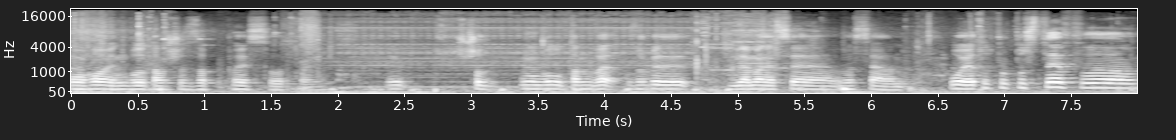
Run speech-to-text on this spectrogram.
Ого, він буде там щось записувати. І щоб ну, було там зробити для мене це веселим. О, я тут пропустив. о,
